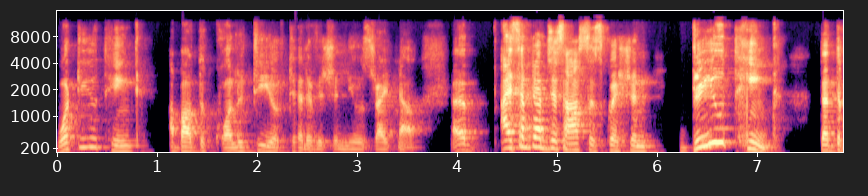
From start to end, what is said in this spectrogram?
what do you think about the quality of television news right now? Uh, I sometimes just ask this question Do you think that the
